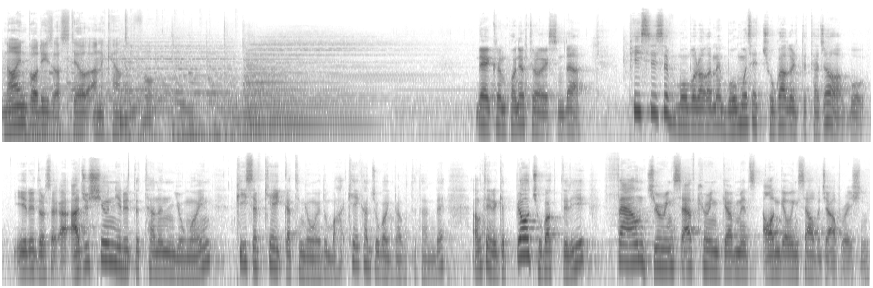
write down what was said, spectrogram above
Nine bodies are still unaccounted for. 네, 그럼 번역 들어가겠습니다. of 뭐뭐라고 하면 뭐뭇의 조각을 뜻하죠. 뭐 예를 들어서 아- 아주 쉬운 일을 뜻하는 용어인 piece of cake 같은 경우에도 뭐 케이크 한 조각이라고 뜻하는데 아무튼 이렇게 뼈 조각들이 found during South Korean government's ongoing salvage operation.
